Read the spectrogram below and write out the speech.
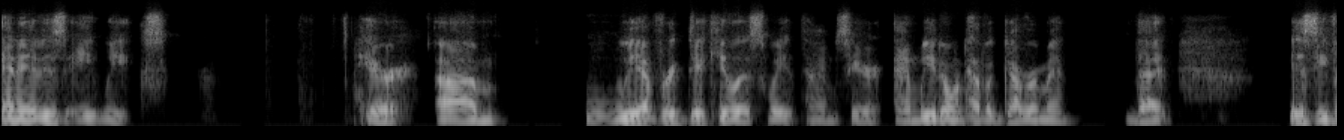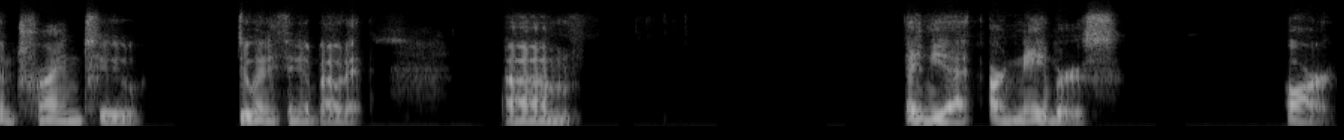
and it is eight weeks here. Um, we have ridiculous wait times here, and we don't have a government that is even trying to do anything about it. Um, and yet our neighbors are.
